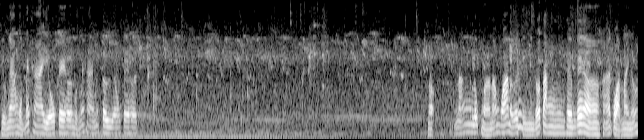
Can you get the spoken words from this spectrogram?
Chiều ngang 1 mét 2 thì ok hơn 1 mét 2 mét 4 ok hơn. Đó. nắng lúc mà nóng quá nữa thì mình có tăng thêm cái à, uh, ái quạt này nữa.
